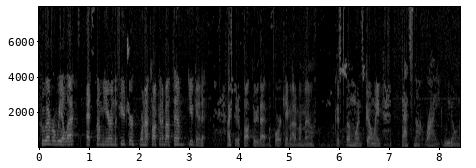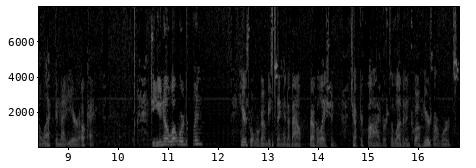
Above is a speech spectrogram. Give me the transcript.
Whoever we elect at some year in the future, we're not talking about them. You get it. I should have thought through that before it came out of my mouth. Because someone's going, that's not right. We don't elect in that year. Okay. Do you know what we're doing? Here's what we're going to be singing about Revelation chapter 5, verse 11 and 12. Here's our words.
